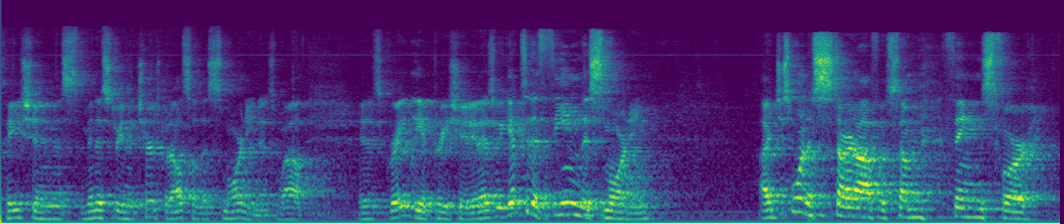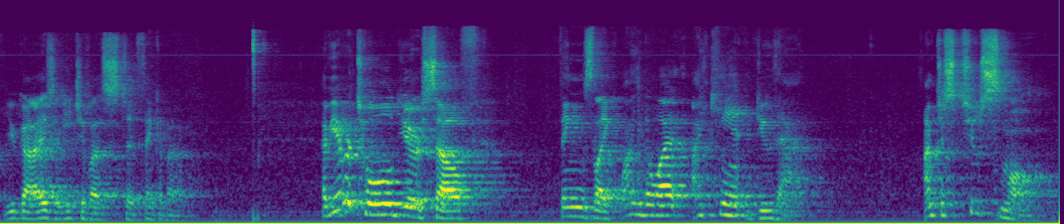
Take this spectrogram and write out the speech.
participation in this ministry in the church, but also this morning as well. It is greatly appreciated. As we get to the theme this morning, I just want to start off with some things for you guys and each of us to think about. Have you ever told yourself things like, well, you know what? I can't do that. I'm just too small.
